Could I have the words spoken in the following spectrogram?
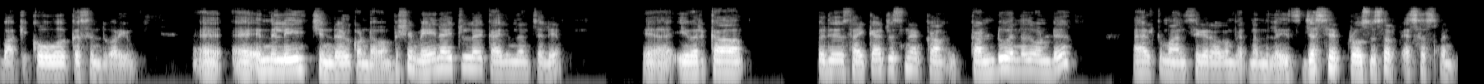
ബാക്കി കോവർക്കേഴ്സ് എന്ത് പറയും? എന്നുള്ള ഈ ചിന്തകൾ കൊണ്ടാവാം. പക്ഷെ മെയിൻ ആയിട്ടുള്ള കാര്യം എന്ന് വെച്ചാൽ ഇവർക്ക് ആ ഒരു സൈക്കാട്രിസ്റ്റിനെ കണ്ടു എന്നതുകൊണ്ട് അയാൾക്ക് മാനസിക രോഗം വരണമെന്നില്ല. It's just a process of assessment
